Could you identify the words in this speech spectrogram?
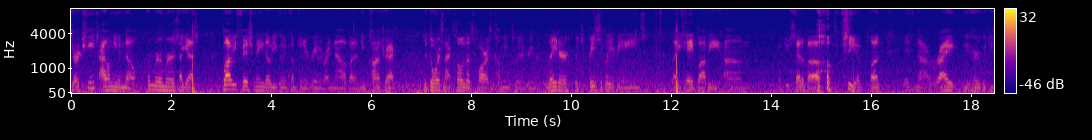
dirt sheets. I don't even know. From rumors, I guess. Bobby Fish and AEW couldn't come to an agreement right now about a new contract. The door is not closed as far as coming to an agreement later, which basically means, like, hey, Bobby, um, what you said about CM Punk is not right. We heard what you,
